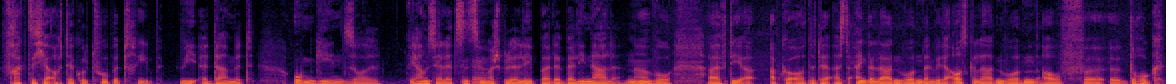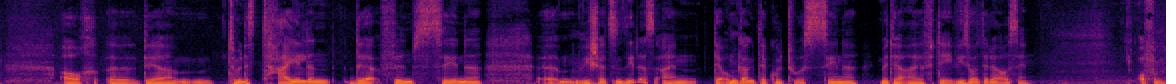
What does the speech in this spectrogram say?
fragt sich ja auch der Kulturbetrieb, wie er damit umgehen soll. Wir haben es ja letztens ja. zum Beispiel erlebt bei der Berlinale, ne, wo AfD-Abgeordnete erst eingeladen wurden, dann wieder ausgeladen wurden mhm. auf äh, Druck auch äh, der zumindest Teilen der Filmszene. Ähm, wie schätzen Sie das ein? Der Umgang der Kulturszene mit der AfD, wie sollte der aussehen? Offen.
